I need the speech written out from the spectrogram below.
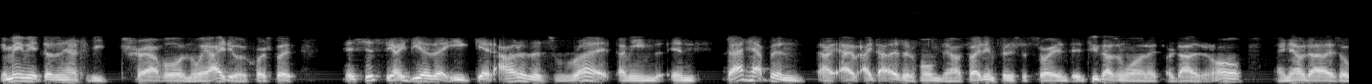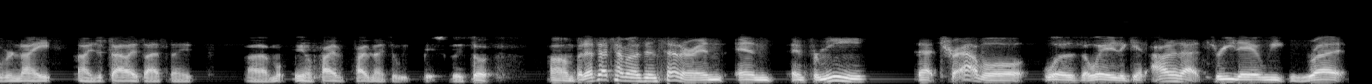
and maybe it doesn't have to be travel in the way I do, of course, but it's just the idea that you get out of this rut. I mean, and that happened, I, I, I dialyze at home now, so I didn't finish the story. In, in 2001, I started dialyzing at home. I now dialyze overnight. I just dialyzed last night, um, you know, five, five nights a week, basically. So, um, but at that time I was in center and, and, and for me, that travel was a way to get out of that three day a week rut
